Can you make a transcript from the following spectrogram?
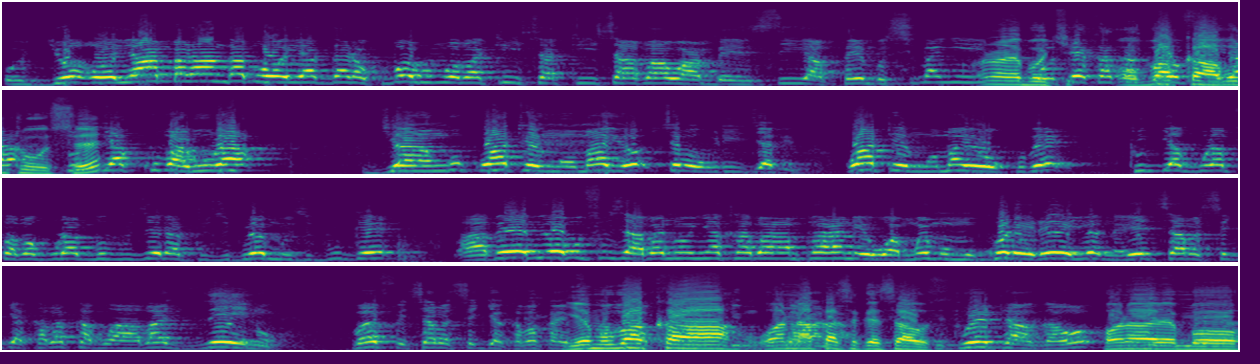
ojo oyambalanga bw'oyagala kuba olumu obatiisatiisa abawamba ensi yaffe mbu simanyi obubaka butuuse. tujja kubalula jangu kwata eŋŋomayo sebe owuliriza bino kwata eŋŋomayo okube tujja kugula ffe abagula vuvuzera tuzigule muzivuge ab'ebyobufuzi abanoonya kabampaane wammwe mumukolere eyo naye ssaabasajja kabaka bw'abazze eno baffe ssaabasajja kabaka Ye mubaka wa Nakaseke South. tetwetaagawo Honorable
